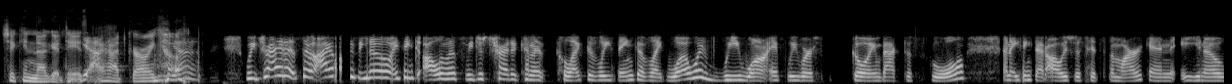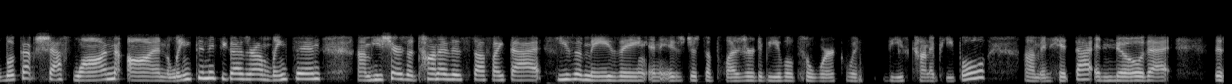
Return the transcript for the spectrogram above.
chicken nugget days yeah. I had growing up. Yeah. We tried it. So I always, you know, I think all of us, we just try to kind of collectively think of like, what would we want if we were going back to school. And I think that always just hits the mark. And, you know, look up Chef Juan on LinkedIn if you guys are on LinkedIn. Um, he shares a ton of his stuff like that. He's amazing. And it's just a pleasure to be able to work with these kind of people um, and hit that and know that the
